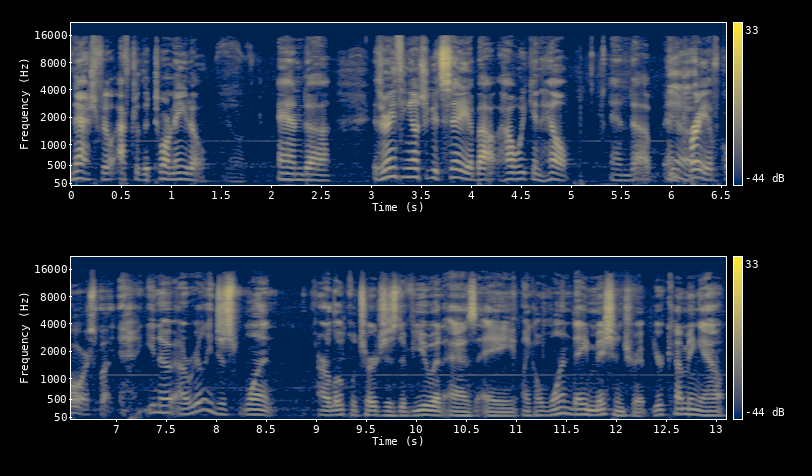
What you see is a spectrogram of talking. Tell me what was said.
Nashville after the tornado. And uh, is there anything else you could say about how we can help and uh, and Yeah. pray, of course? But you know, I really just want our local churches to view it as a like a one day mission trip. You're coming out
